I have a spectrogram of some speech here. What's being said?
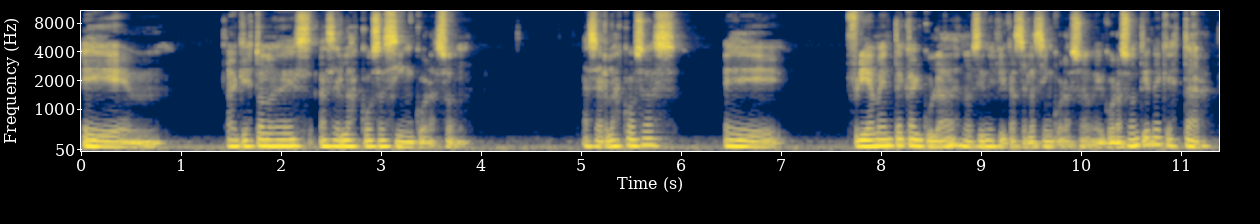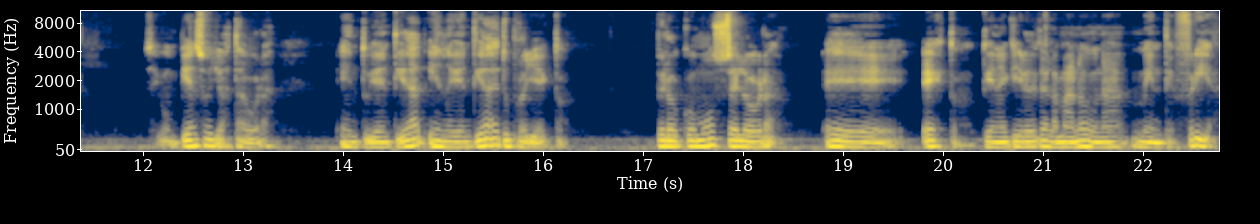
em, a que esto no es hacer las cosas sin corazón. Hacer las cosas eh, fríamente calculadas no significa hacerlas sin corazón. El corazón tiene que estar, según pienso yo hasta ahora, en tu identidad y en la identidad de tu proyecto. Pero ¿cómo se logra eh, esto? Tiene que ir de la mano de una mente fría.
